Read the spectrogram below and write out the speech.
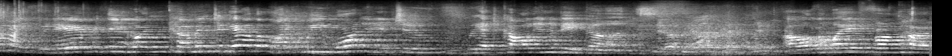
night, when everything wasn't coming together like we wanted it to, we had to call in the big guns. All the way from her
